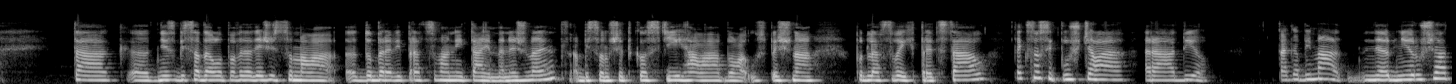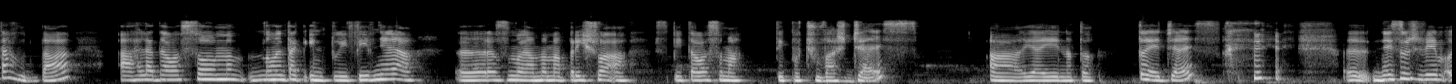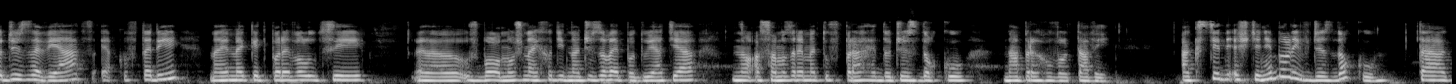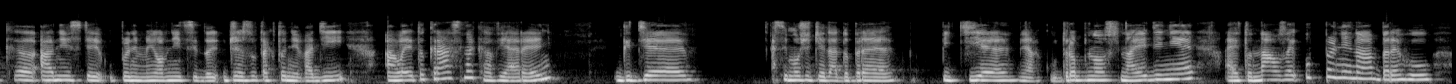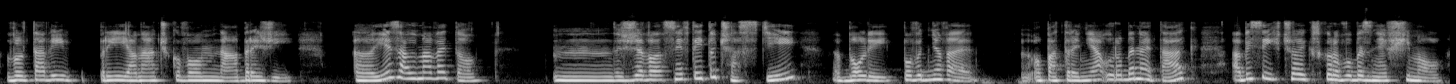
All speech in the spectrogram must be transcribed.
tak eh, dnes by sa dalo povedať, že som mala eh, dobre vypracovaný time management, aby som všetko stíhala, bola úspešná podľa svojich predstav, tak som si púšťala rádio tak aby ma nerušila tá hudba a hľadala som len tak intuitívne a e, raz moja mama prišla a spýtala sa ma, ty počúvaš jazz? A ja jej na to, to je jazz? E, dnes už viem o jazze viac ako vtedy, najmä keď po revolúcii uh, už bolo možné chodiť na jazzové podujatia. No a samozrejme tu v Prahe do jazz doku na brehu Vltavy. Ak ste ešte neboli v jazz doku, tak e, a nie ste úplne milovníci do jazzu, tak to nevadí, ale je to krásna kaviareň, kde si môžete dať dobré pitie, nejakú drobnosť na jedenie a je to naozaj úplne na brehu Vltavy pri Janáčkovom nábreží. E, je zaujímavé to, mm, že vlastne v tejto časti boli povodňové opatrenia urobené tak, aby si ich človek skoro vôbec nevšimol.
